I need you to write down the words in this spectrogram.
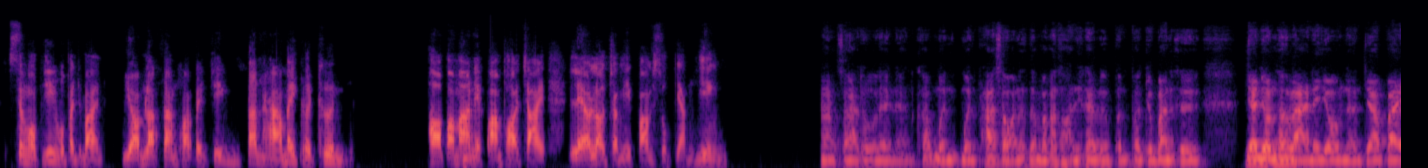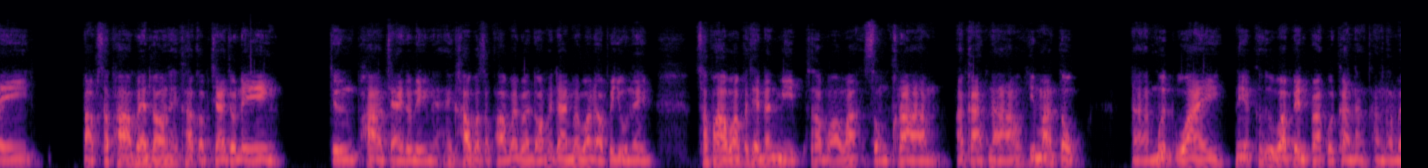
ๆ สงบยิ่งกว่าปัจจุบัน ยอมรับตามความเป็นจริง ตัณหาไม่เกิดขึ้น พอประมาณในความพอใจ แล้วเราจะมีความสุขอย่างยิ่งอ่าสาธุเลยนะก็เหมือนเหมือนพระสอนนะแต่มาก็สอนอยู่แล้วเรื่องปัจจุบันคือญาติโยมทั้งหลายนะโยมเนี่ยจะไป ปรับสภาพแวดล้อมให้เข้ากับใจตนเอง จึงพาใจตนเองนี่ยให้เข้ากับสภาพแวดล้อมให้ได้ไม่ว่าเราไปอยู่ในสภาวะประเทศนั้นมีสภาวะสงคราม อากาศหนาวหิมะตกมืดไวเนี่ยก็คือว่าเป็นปรากฏการณ์ทางทางธรรม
